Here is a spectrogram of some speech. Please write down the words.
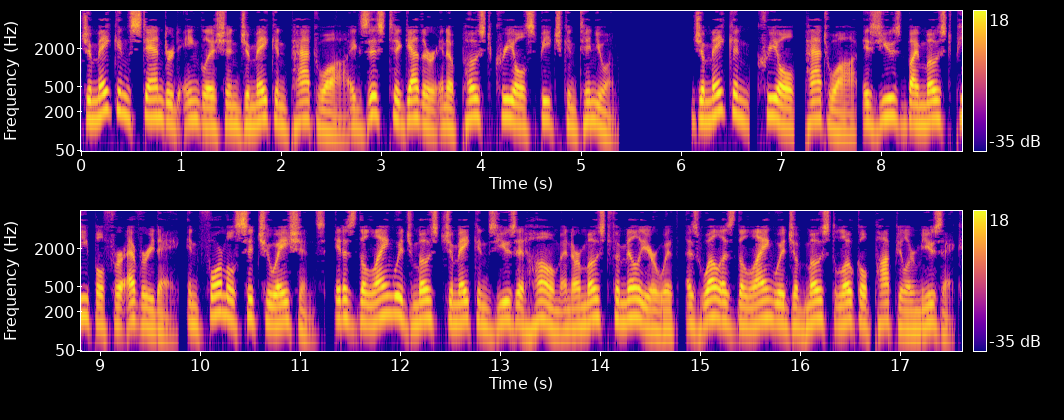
Jamaican Standard English and Jamaican Patois exist together in a post-Creole speech continuum. Jamaican Creole, patois is used by most people for everyday, informal situations, it is the language most Jamaicans use at home and are most familiar with, as well as the language of most local popular music.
